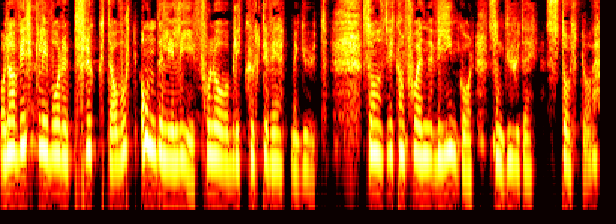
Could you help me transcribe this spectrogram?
Og la virkelig våre frukter og vårt åndelige liv få lov å bli kultivert med Gud. Sånn at vi kan få en vingård som Gud er stolt over.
